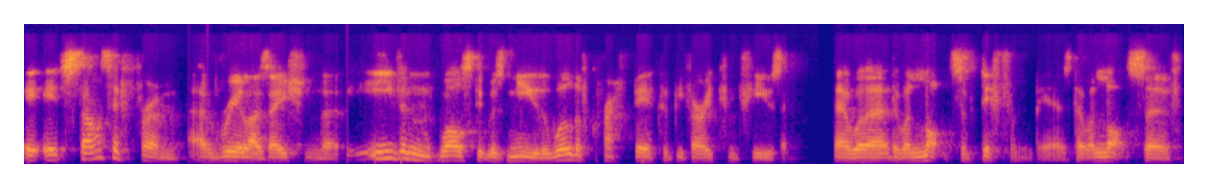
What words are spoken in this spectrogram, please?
it, it started from a realization that even whilst it was new, the world of craft beer could be very confusing. There were there were lots of different beers. There were lots of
